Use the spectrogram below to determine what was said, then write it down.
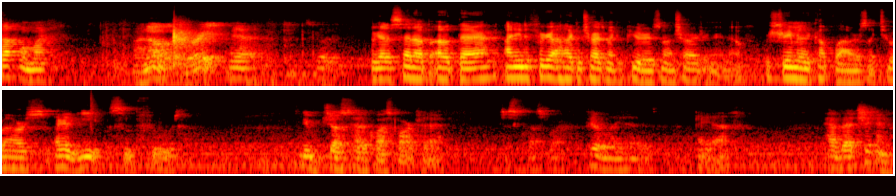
Tough one, Mike. I know, it's great. Yeah. We got a setup out there. I need to figure out how I can charge my computer. It's not charging right now. We're streaming in a couple hours, like two hours. I gotta eat some food. You've just had a Quest bar today. Just quest bar. Feel lightheaded. AF. Have that chicken.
